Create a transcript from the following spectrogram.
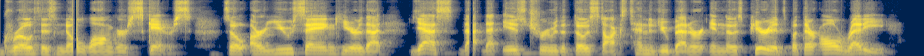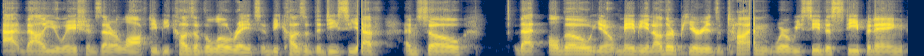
growth is no longer scarce. So, are you saying here that yes, that that is true that those stocks tend to do better in those periods, but they're already at valuations that are lofty because of the low rates and because of the DCF. And so that although you know maybe in other periods of time where we see this steepening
